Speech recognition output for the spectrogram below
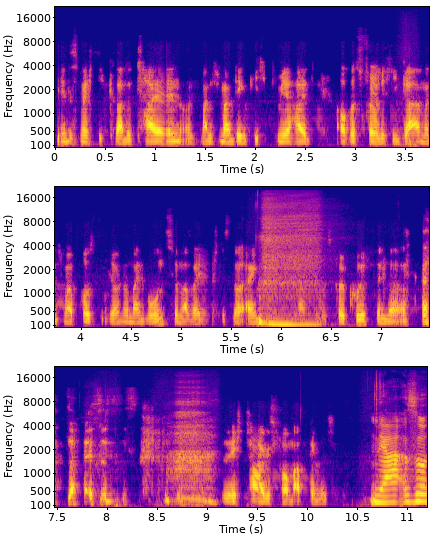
Hier, das möchte ich gerade teilen. Und manchmal denke ich mir halt, auch ist völlig egal. Manchmal poste ich auch nur mein Wohnzimmer, weil ich das nur eigentlich das voll cool finde. es, ist, es ist echt tagesformabhängig. Ja, also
